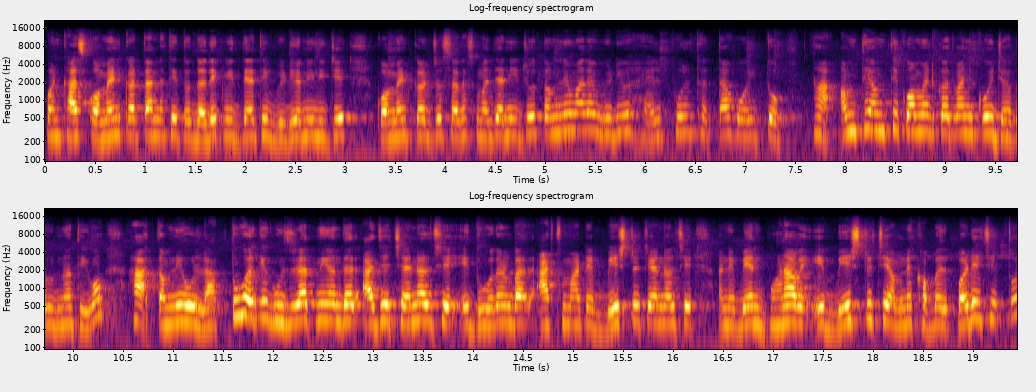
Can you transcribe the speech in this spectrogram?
પણ ખાસ કોમેન્ટ કરતા નથી. તો દરેક વિદ્યાર્થી વિડીયોની નીચે કોમેન્ટ કરજો, સરસ મજાની. જો તમને મારા વીડિયો હેલ્પફુલ થતા હોય તો હા, અમથી અમથી કોમેન્ટ કરવાની કોઈ જરૂર નથી હો. હા, તમને એવું લાગતું હોય કે ગુજરાતની અંદર આ જે ચેનલ છે એ ધોરણ બાર આર્ટ્સ માટે બેસ્ટ ચેનલ છે અને બેન ભણાવે એ બેસ્ટ છે, અમને ખબર પડે છે, તો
